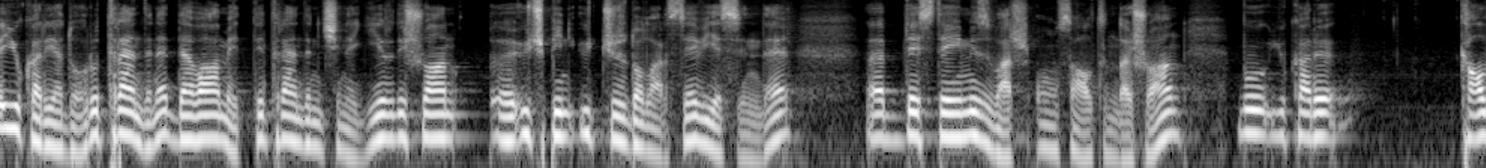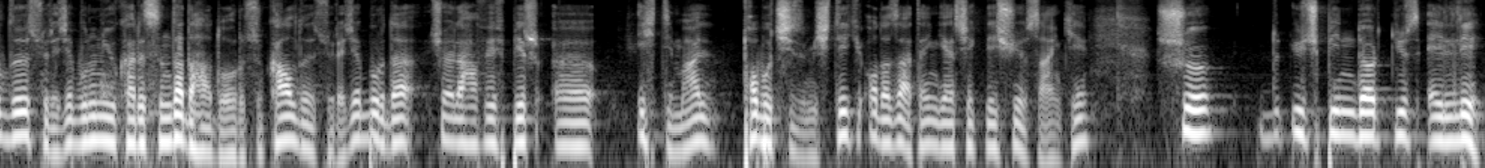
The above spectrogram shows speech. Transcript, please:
ve yukarıya doğru trendine devam etti. Trendin içine girdi. Şu an 3300 dolar seviyesinde desteğimiz var ons altında şu an. Bu yukarı kaldığı sürece bunun yukarısında daha doğrusu kaldığı sürece burada şöyle hafif bir e, ihtimal tobo çizmiştik. O da zaten gerçekleşiyor sanki. Şu 3450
